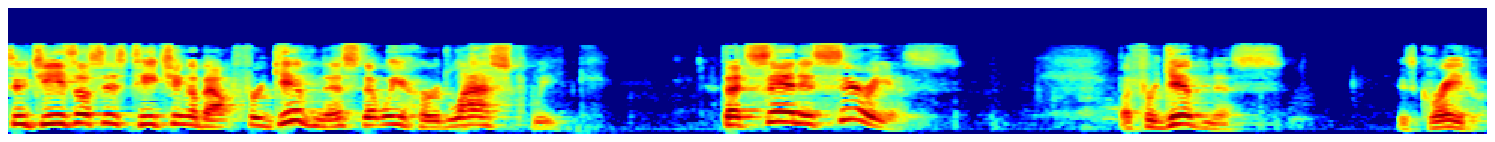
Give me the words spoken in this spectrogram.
to Jesus' teaching about forgiveness that we heard last week. That sin is serious, but forgiveness is greater.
